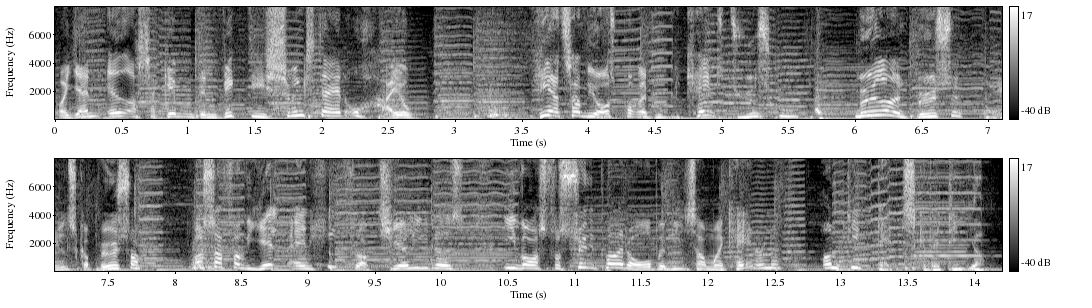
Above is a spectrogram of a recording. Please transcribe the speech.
hvor Jan æder sig gennem den vigtige svingstat Ohio. Her tager vi også på republikansk dyreskue, møder en bøsse, der elsker bøsser, og så får vi hjælp af en helt flok cheerleaders i vores forsøg på at overbevise amerikanerne om de danske værdier.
